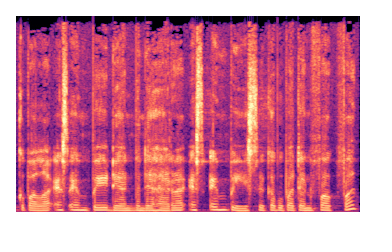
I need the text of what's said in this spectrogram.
kepala SMP dan bendahara SMP se-Kabupaten Fakfak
